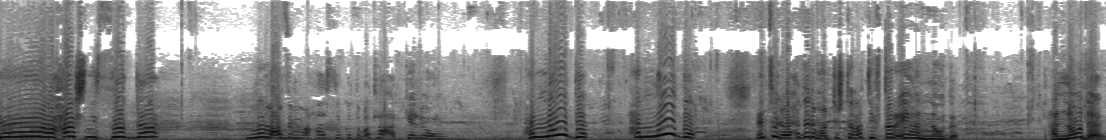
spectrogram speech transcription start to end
ياه وحشني الصوت ده. والله العظيم وحشني كنت بطلع أكلهم. هنودة هنودة. أنت الوحيدة اللي ما قلتيش طلبتي فطار إيه هنودة؟ هنودة.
